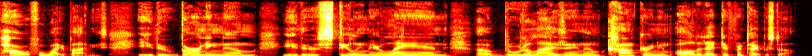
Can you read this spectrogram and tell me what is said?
powerful white bodies, either burning them, either stealing their land, uh, brutalizing them, conquering them, all of that different type of stuff.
